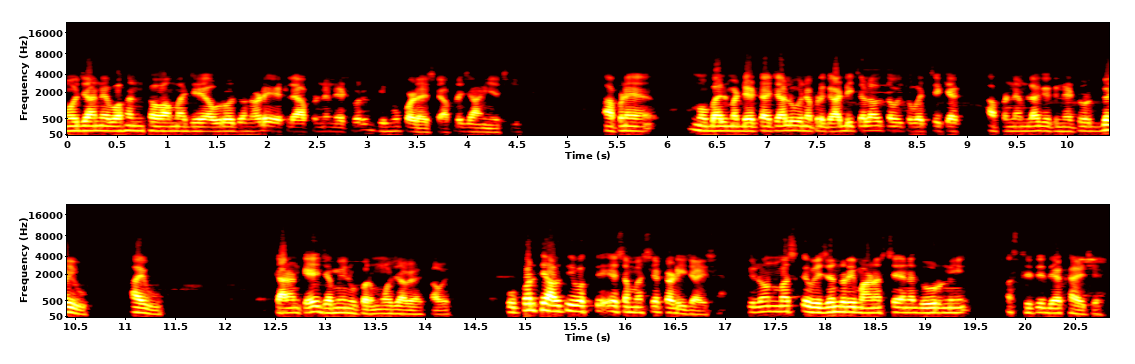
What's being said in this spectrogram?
મોજાને વહન થવામાં જે અવરોધો નડે એટલે આપણને નેટવર્ક ધીમું પડે છે, આપણે જાણીએ છીએ. આપણે મોબાઈલમાં ડેટા ચાલુ હોય ને આપણે ગાડી ચલાવતા હોય તો વચ્ચે ક્યાંક આપણને એમ લાગે કે નેટવર્ક ગયું, આવ્યું. કારણ કે જમીન ઉપર મોજા વહેતા હોય. ઉપરથી આવતી વખતે એ સમસ્યા ટળી જાય છે. ઇલોન મસ્ક વિઝનરી માણસ છે, એને દૂરની સ્થિતિ દેખાય છે.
